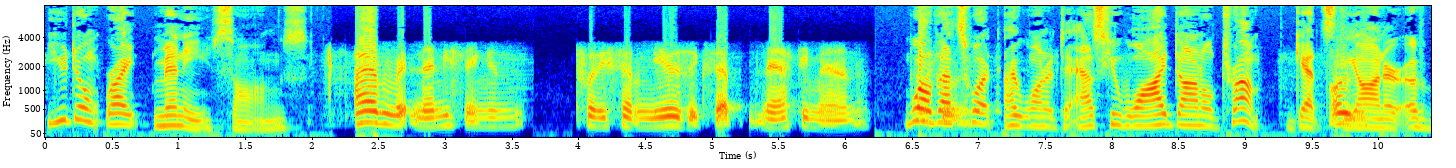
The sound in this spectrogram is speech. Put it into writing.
You don't write many songs. I haven't written anything in 27 years except Nasty Man. Well, that's what I wanted to ask you. Why Donald Trump gets Oh, the honor of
